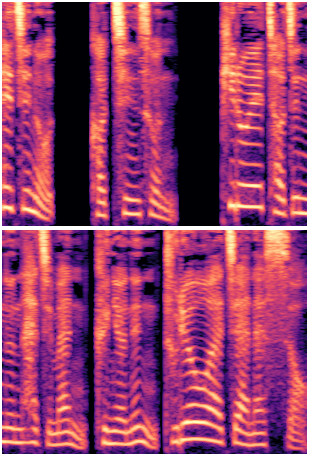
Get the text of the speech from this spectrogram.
해진 옷, 거친 손, 피로에 젖은 눈 하지만 그녀는 두려워하지 않았소.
